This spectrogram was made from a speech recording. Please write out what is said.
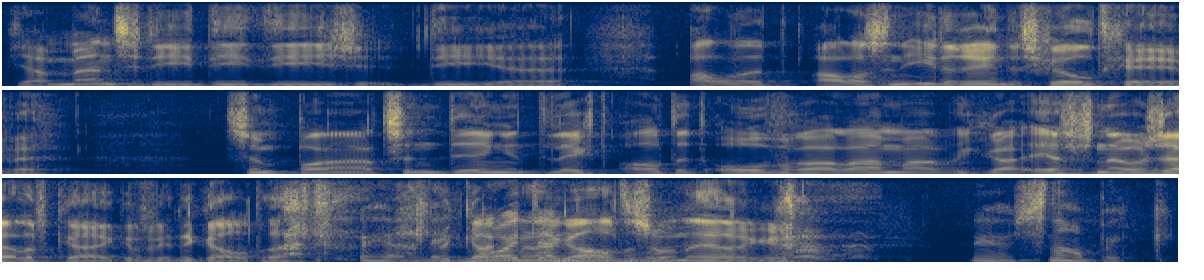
Ja, mensen die, die, die, die uh, alles en iedereen de schuld geven. Zijn paard, zijn dingen, het ligt altijd overal aan. Maar ik ga eerst eens naar mezelf kijken, vind ik altijd. Oh ja, kan ik me altijd zo'n ergeren. Ja, snap ik.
